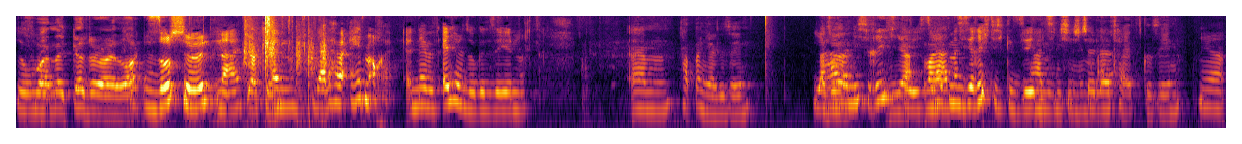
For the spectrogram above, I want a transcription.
So, Vor allem mit, mit Gilderoy Locke. so schön, nein. Ja, okay. ähm, ja da hätte man auch Neville's Eltern so gesehen. Ähm, hat man ja gesehen. Ja, Also, aber nicht richtig. ja, so man hat hat man sie- sie richtig gesehen. Man hat es nicht in die Stelle. Gesehen. Ja.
